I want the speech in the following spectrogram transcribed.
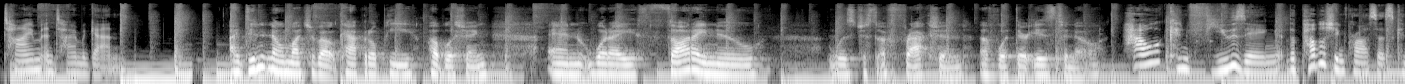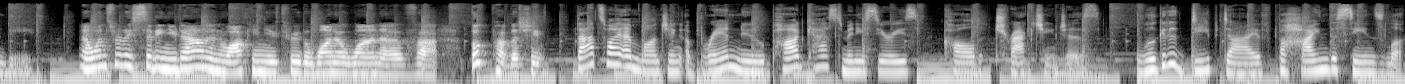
time and time again. I didn't know much about Capital P Publishing, and what I thought I knew was just a fraction of what there is to know. How confusing the publishing process can be. No one's really sitting you down and walking you through the 101 of uh, book publishing. That's why I'm launching a brand new podcast miniseries called Track Changes. We'll get a deep dive behind the scenes look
